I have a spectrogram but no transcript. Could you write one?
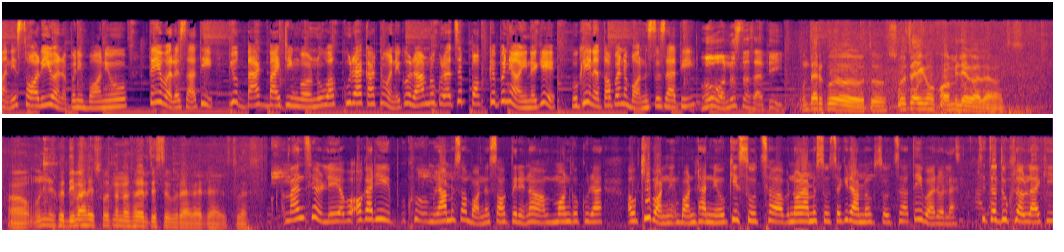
भने सरी भनेर पनि भन्यो। त्यही भएर साथी यो ब्याक बाइटिङ गर्नु वा कुरा काट्नु भनेको राम्रो कुरा चाहिँ पक्कै पनि होइन के? हो कि होइन? तपाईँ नै भन्नुहोस् त साथी। हो भन्नुहोस् न साथी। उनीहरूको त्यो सोचाइको कमीले गर्दा हो उनीहरूको दिमागले सोच्न नसकेर त्यस्तो कुरा गरिरहेको जस्तो लाग्छ। मान्छेहरूले अब अगाडि खु- राम्रोसँग भन्न सक्दैन। होइन अब मनको कुरा अब के भन्ने भन्ठान्ने हो? के सोध्छ अब नराम्रो सोध्छ कि राम्रो सोध्छ त्यही भएर होला। चित्त दुख्लाउला कि?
